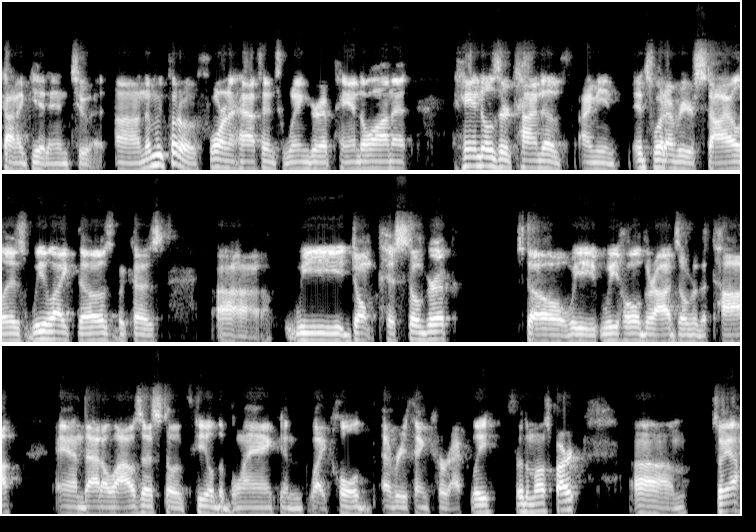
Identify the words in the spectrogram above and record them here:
kind of get into it. Uh, then we put a four and a half inch wing grip handle on it. Handles are kind of, I mean, it's whatever your style is. We like those because uh, we don't pistol grip, so we we hold rods over the top, and that allows us to feel the blank and like hold everything correctly for the most part. Um, so yeah,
